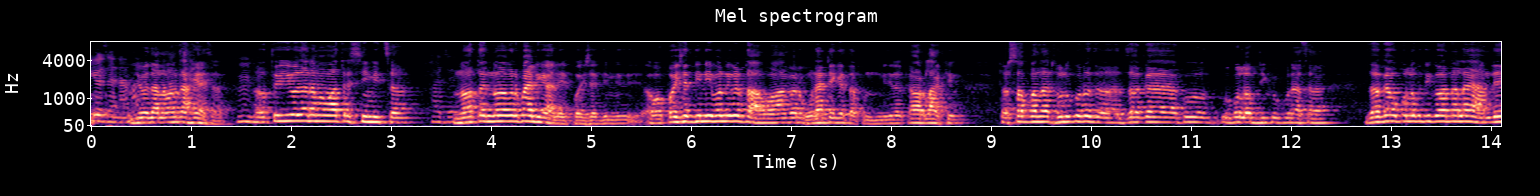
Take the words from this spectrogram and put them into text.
योजनामा? राखेको छ। तर त्यो योजनामा मात्रै सीमित छ। न त नगरपालिकाले पैसा दिने अब पैसा दिने भन्ने त अब उहाँ गएर घुँडा टेके त दिन कर लाग्थ्यो। तर सबभन्दा ठुलो कुरो जग्गाको उपलब्धिको कुरा छ। जग्गा उपलब्धि गर्नलाई हामीले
